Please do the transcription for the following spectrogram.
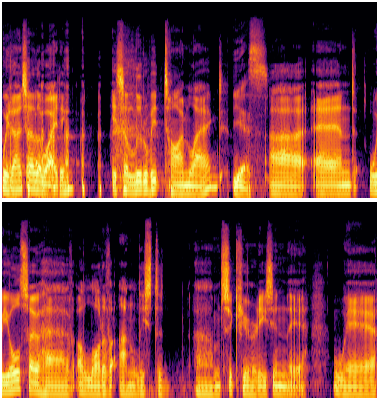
We don't say the weighting. It's a little bit time lagged. Yes. Uh, and we also have a lot of unlisted um, securities in there where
